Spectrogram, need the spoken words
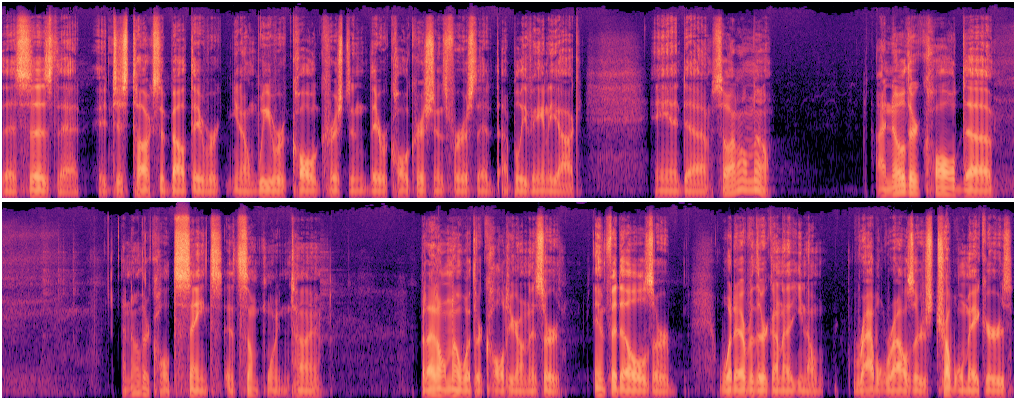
that says that. It just talks about they were, you know, we were called Christian. They were called Christians first at, I believe, Antioch. And uh, so I don't know. I know they're called, uh, I know they're called saints at some point in time, but I don't know what they're called here on this earth. Infidels or whatever they're going to, you know, rabble rousers, troublemakers,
